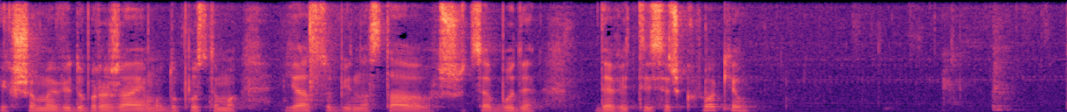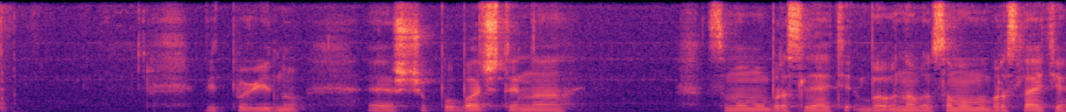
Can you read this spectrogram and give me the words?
Якщо ми відображаємо, допустимо, я собі наставив, що це буде 9000 кроків. Відповідно, щоб побачити на самому браслеті, на самому браслеті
